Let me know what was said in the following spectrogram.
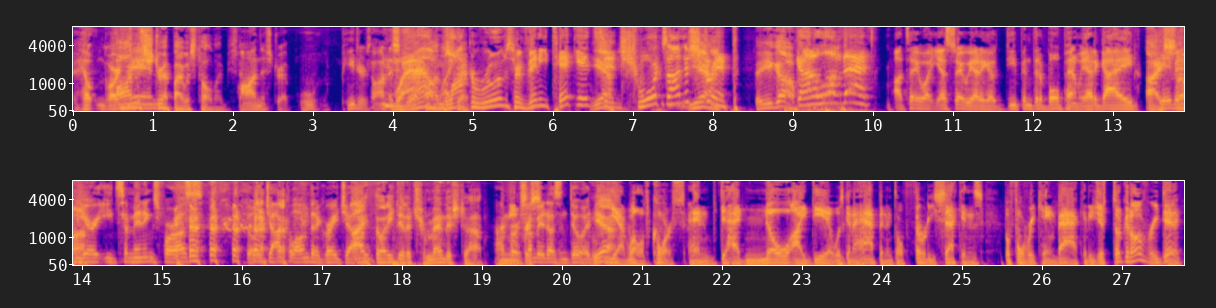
Hilton Garden on the Inn, strip. I was told. I'd be saying. On the strip. Ooh, Peter's on the strip. Wow, block of rooms for Vinny tickets Yeah. and Schwartz on the Yeah. strip. There you go. Gotta love that. I'll tell you what. Yesterday we had to go deep into the bullpen. We had a guy I came in here eat some innings for us. Billy Jockalone did a great job. I thought he did a tremendous job. I mean, for for somebody who doesn't do it. Yeah. Yeah, well, of course, and had no idea it was going to happen until 30 seconds before we came back, and he just took it over. He did it.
